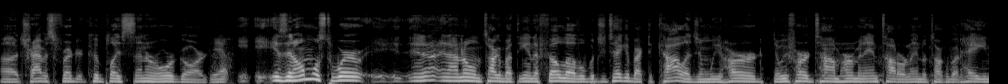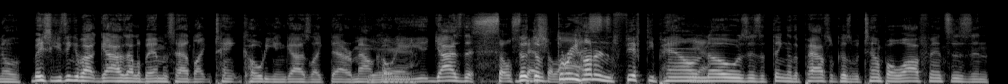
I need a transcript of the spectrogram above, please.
Uh, Travis Frederick could play center or guard. Yep. Is it almost where, and I know I'm talking about the NFL level, but you take it back to college, and we heard, and we've heard Tom Herman and Todd Orlando talk about, hey, you know, basically you think about guys Alabama's had like Tank Cody and guys like that, or Mount Yeah. Cody, guys that So the, the 350 pound Yeah. nose is a thing of the past because with tempo offenses and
